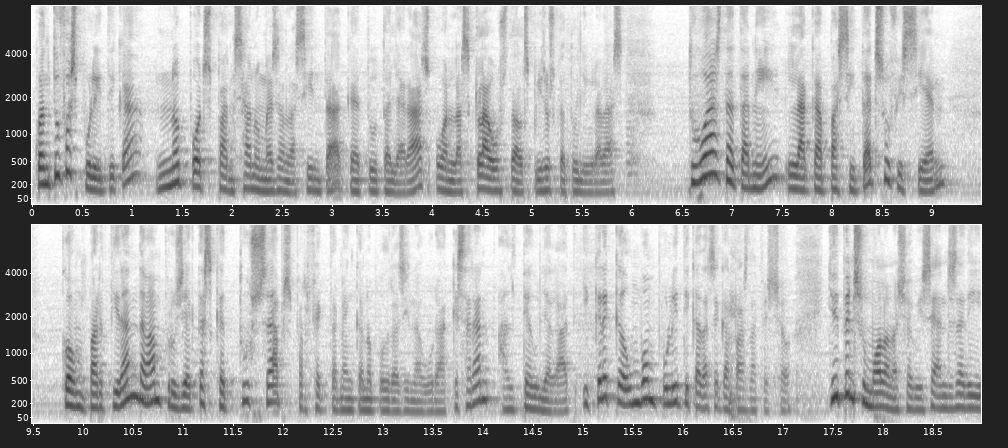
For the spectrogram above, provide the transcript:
quan tu fas política no pots pensar només en la cinta que tu tallaràs o en les claus dels pisos que tu lliuraràs. Tu has de tenir la capacitat suficient com per tirar endavant projectes que tu saps perfectament que no podràs inaugurar, que seran el teu llegat. I crec que un bon polític ha de ser capaç de fer això. Jo hi penso molt en això, Vicenç, és a dir,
